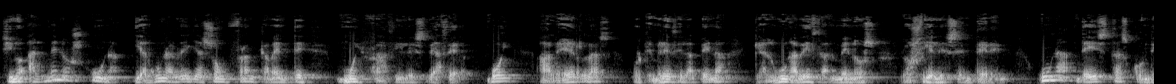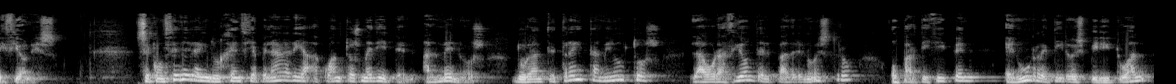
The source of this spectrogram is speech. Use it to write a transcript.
sino al menos una, y algunas de ellas son francamente muy fáciles de hacer. Voy a leerlas porque merece la pena que alguna vez al menos los fieles se enteren. Una de estas condiciones Se concede la indulgencia plenaria a cuantos mediten, al menos durante 30 minutos, la oración del Padre Nuestro o participen en un retiro espiritual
